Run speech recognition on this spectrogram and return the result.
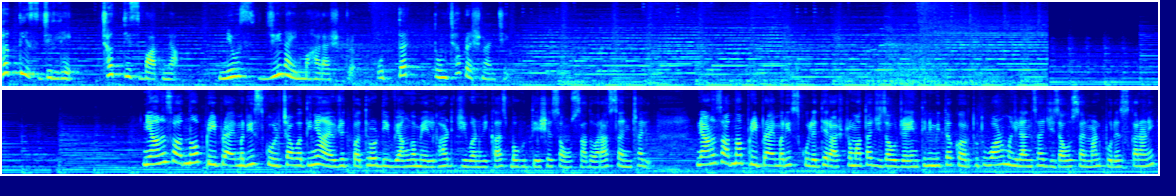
छत्तीस जिल्हे छत्तीस बातम्या. News G nine Maharashtra. उत्तर तुमच्या प्रश्नांची. ज्ञानसाधना प्री प्रायमरी स्कूलच्या वतीने आयोजित पथरो दिव्यांग मेलघाट जीवन विकास बहुउद्देशीय संस्थाद्वारा संचालित ज्ञानसाधना प्री प्रायमरी स्कूल येथे राष्ट्रमाता जिजाऊ जयंतीनिमित्त कर्तृत्ववान महिलांचा जिजाऊ सन्मान पुरस्काराने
